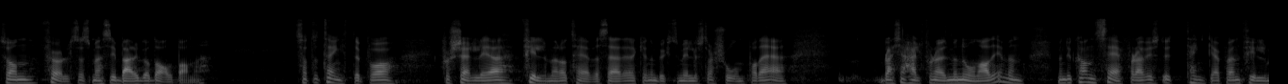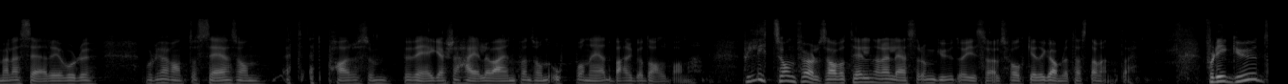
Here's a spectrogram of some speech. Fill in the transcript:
sånn følelsesmessig berg-og-dal-bane. Satt og tenkte på forskjellige filmer og TV-serier jeg kunne brukt som illustrasjon på det. Jeg ble ikke helt fornøyd med noen av dem, men, men, du kan se for deg hvis du tenker på en film eller serie hvor du, hvor du er vant til å se sånn, et, et, par som beveger seg hele veien på en sånn opp og ned berg-og-dal-bane. Litt sånn følelse av og til når jeg leser om Gud og israelsfolket i Det gamle testamentet. Fordi Gud,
